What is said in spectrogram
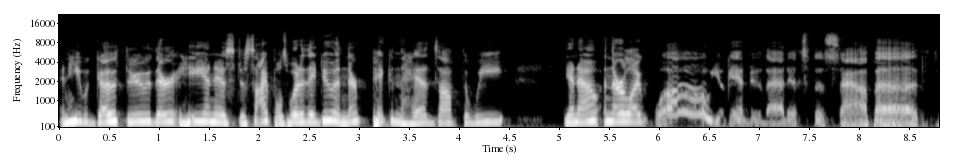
And he would go through there, he and his disciples, what are they doing? They're picking the heads off the wheat, you know? And they're like, whoa, you can't do that. It's the Sabbath.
